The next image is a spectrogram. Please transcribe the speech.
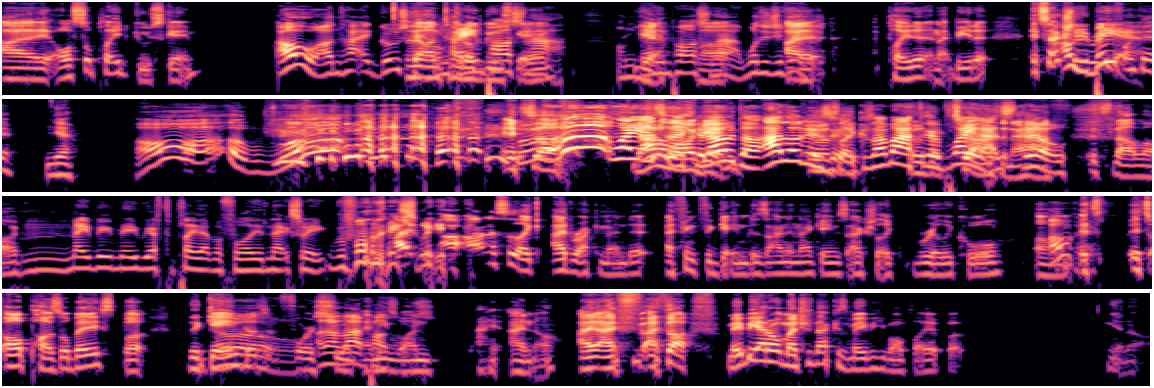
I also played Goose Game. Oh, Untitled Goose The Game on Untitled Game Goose Game. now. on Yeah, Game Pass. uh, nah. What did you I think? I played it and I beat it. It's actually you a really beat fun it? game. Yeah. Oh, what? It's, uh, Wait not a a long second. game. Hold on. How long It is it? like- Because I might have to like play that hours and a still. It's not long. Mm, maybe maybe we have to play that before the next week. Before next I, week. I- honestly, like I'd recommend it. I think the game design in that game is actually like really cool. Um, Oh, okay. It's it's all puzzle based, but the game Oh, doesn't force you like any puzzles. I, I know. I, I I thought maybe I don't mention that because maybe he won't play it, but you know.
